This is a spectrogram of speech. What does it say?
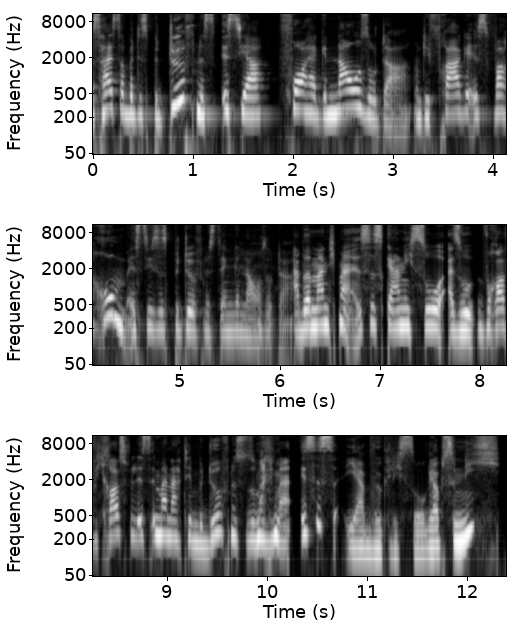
Es heißt aber, das Bedürfnis ist ja vorher genauso da. Und die Frage ist, warum ist dieses Bedürfnis denn genauso da? Aber manchmal ist es gar nicht so, also worauf ich raus will, ist immer nach dem Bedürfnis. So manchmal ist es ja wirklich so. Glaubst du nicht?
